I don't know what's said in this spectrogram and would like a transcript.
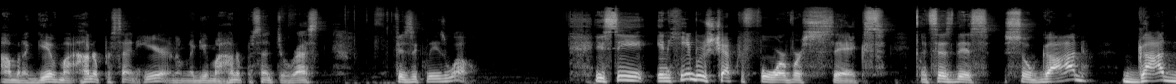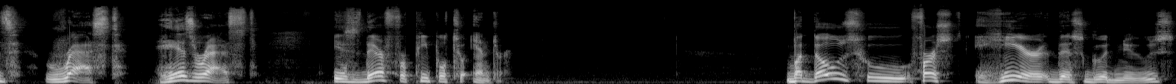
I'm going to give my 100% here and I'm going to give my 100% to rest physically as well. You see, in Hebrews chapter 4, verse 6, it says this So God, God's rest, His rest, is there for people to enter. But those who first hear this good news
